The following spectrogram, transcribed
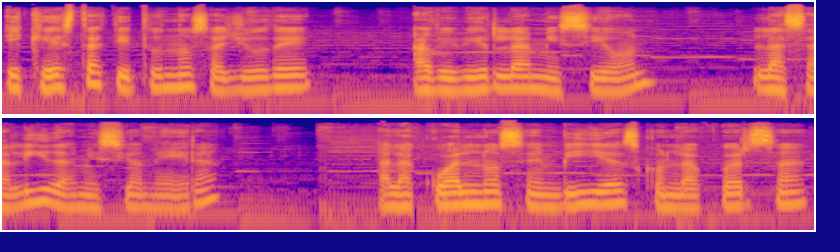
y que esta actitud nos ayude a vivir la misión, la salida misionera, a la cual nos envías con la fuerza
